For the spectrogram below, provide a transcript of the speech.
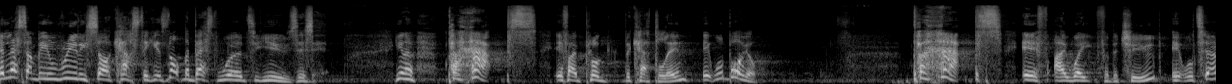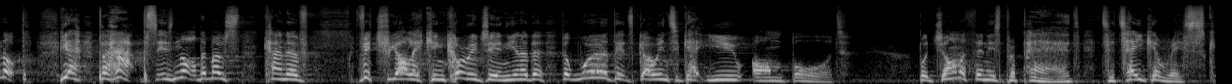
Unless I'm being really sarcastic, it's not the best word to use, is it? You know, perhaps if I plug the kettle in, it will boil. Perhaps if I wait for the tube, it will turn up. Yeah, perhaps is not the most kind of vitriolic, encouraging, you know, the, the word that's going to get you on board. But Jonathan is prepared to take a risk,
